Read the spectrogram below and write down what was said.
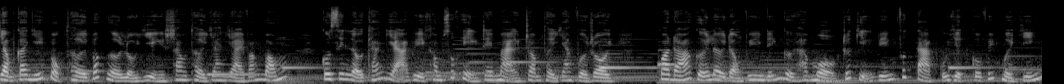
Giọng ca nhí một thời bất ngờ lộ diện sau thời gian dài vắng bóng. Cô xin lỗi khán giả vì không xuất hiện trên mạng trong thời gian vừa rồi. Qua đó gửi lời động viên đến người hâm mộ trước diễn biến phức tạp của dịch Covid-19.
